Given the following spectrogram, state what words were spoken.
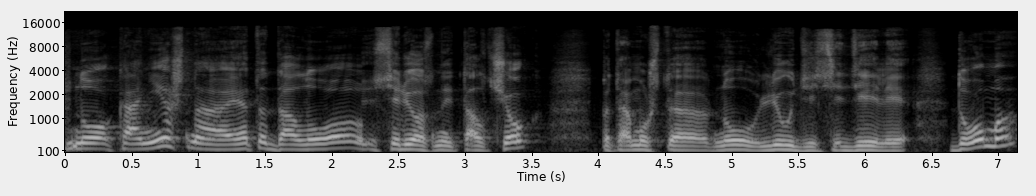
Но, конечно, это дало серьезный толчок, потому что ну, люди сидели дома,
